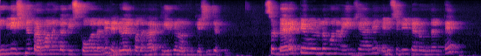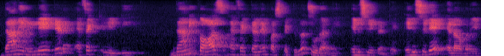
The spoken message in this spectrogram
ఇంగ్లీష్ని ప్రమాణంగా తీసుకోవాలని రెండు వేల పదహారు క్లియర్గా నోటిఫికేషన్ చెప్పింది. సో డైరెక్టివ్ వర్డ్లో మనం ఏం చేయాలి? ఎలిసిడేట్ అని ఉందంటే దాని రిలేటెడ్ ఎఫెక్ట్ ఏంటి? దాని కాజ్ ఎఫెక్ట్ అనే పర్స్పెక్టివ్లో చూడాలి. ఎలిసిడేట్ అంటే ఎలిసిడేట్ ఎలాబరేట్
